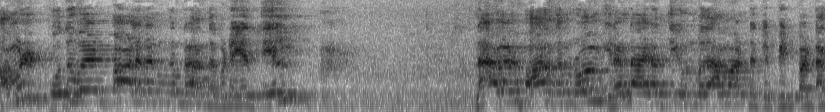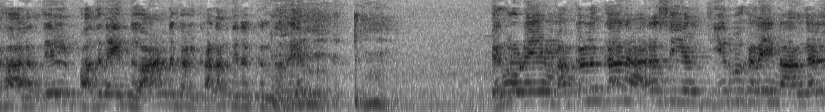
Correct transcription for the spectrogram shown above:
தமிழ் பொது வேட்பாளர் என்கின்ற அந்த விடயத்தில் நாங்கள் பார்க்கின்றோம் இரண்டாயிரத்தி ஒன்பதாம் ஆண்டுக்கு பிற்பட்ட காலத்தில் பதினைந்து ஆண்டுகள் கடந்திருக்கின்றது. எங்களுடைய மக்களுக்கான அரசியல் தீர்வுகளை நாங்கள்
